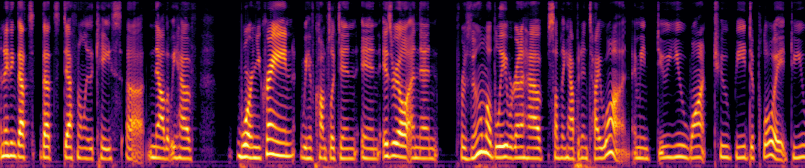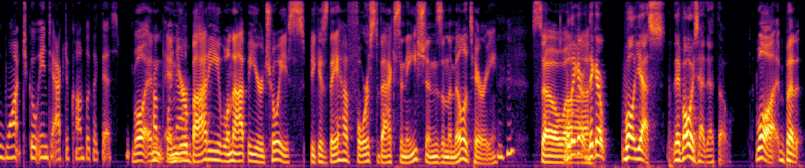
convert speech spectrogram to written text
And I think that's that's definitely the case uh, now that we have war in Ukraine, we have conflict in in Israel, and then presumably we're going to have something happen in Taiwan. I mean, do you want to be deployed? Do you want to go into active conflict like this? Well, and, Probably and your body will not be your choice because they have forced vaccinations in the military. Mm-hmm. So, well, they uh, got they got. Well, yes, they've always had that though. well, but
